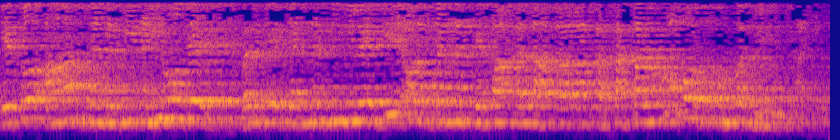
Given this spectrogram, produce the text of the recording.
یہ تو عام جنت نہیں ہوں گے، بلکہ جنت بھی ملے گی اور جنت کے ساتھ اللہ تعالیٰ کا تقرب اور قربت بھی مل جائے گی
